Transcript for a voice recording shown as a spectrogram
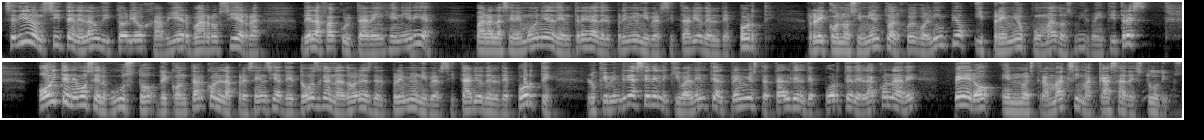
se dieron cita en el auditorio Javier Barro Sierra de la Facultad de Ingeniería para la ceremonia de entrega del Premio Universitario del Deporte, reconocimiento al Juego Limpio y Premio Puma 2023. Hoy tenemos el gusto de contar con la presencia de dos ganadores del Premio Universitario del Deporte, lo que vendría a ser el equivalente al Premio Estatal del Deporte de la CONADE, pero en nuestra máxima casa de estudios.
